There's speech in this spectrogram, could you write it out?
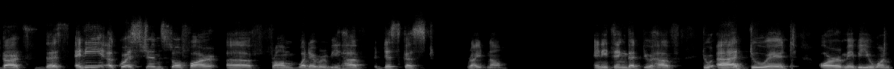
that's this. Any uh, questions so far uh, from whatever we have discussed right now? Anything that you have to add to it, or maybe you want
